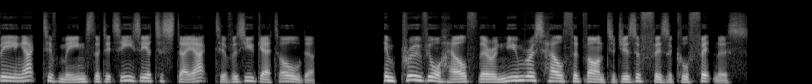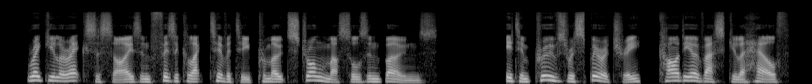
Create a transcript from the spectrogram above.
Being active means that it's easier to stay active as you get older. Improve your health. There are numerous health advantages of physical fitness. Regular exercise and physical activity promote strong muscles and bones. It improves respiratory, cardiovascular health,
